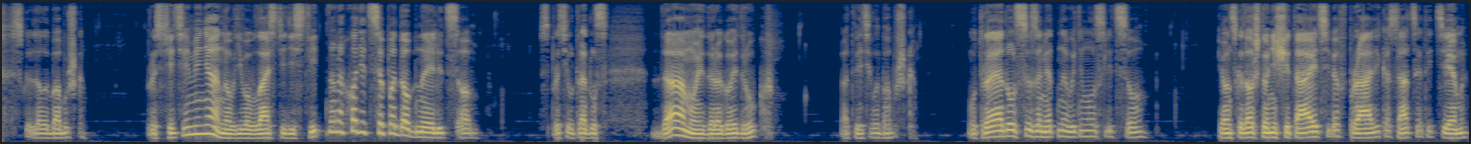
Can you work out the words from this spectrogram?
— сказала бабушка. — Простите меня, но в его власти действительно находится подобное лицо, — спросил Традлс. — Да, мой дорогой друг, — ответила бабушка. У Трэддлса заметно вытянулось лицо, и он сказал, что не считает себя вправе касаться этой темы,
